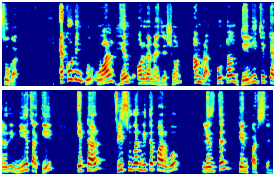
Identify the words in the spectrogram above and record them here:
sugar according to world health organization আমরা টোটাল ডেলি যে ক্যালোরি নিয়ে থাকি, এটার ফ্রি সুগার নিতে পারব লেস দেন টেন পার্সেন্ট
